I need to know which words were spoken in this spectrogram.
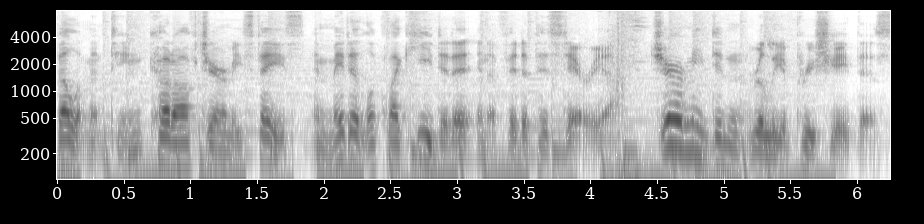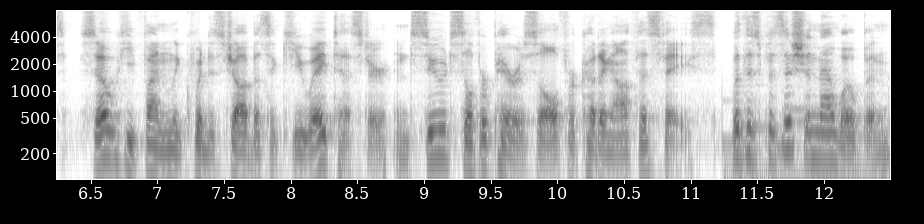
development team cut off Jeremy's face and made it look like he did it in a fit of hysteria. Jeremy didn't really appreciate this, so he finally quit his job as a QA tester and sued Silver Parasol for cutting off his face. With his position now open,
